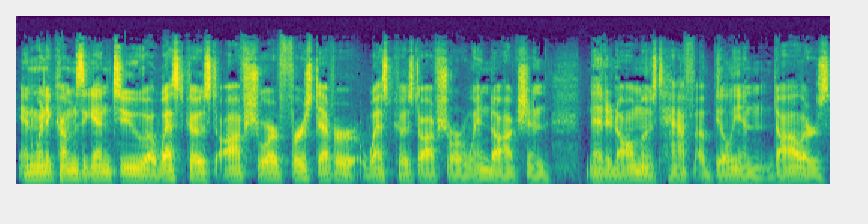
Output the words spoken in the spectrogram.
And when it comes again to uh, West Coast offshore, first ever West Coast offshore wind auction netted almost half a billion dollars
